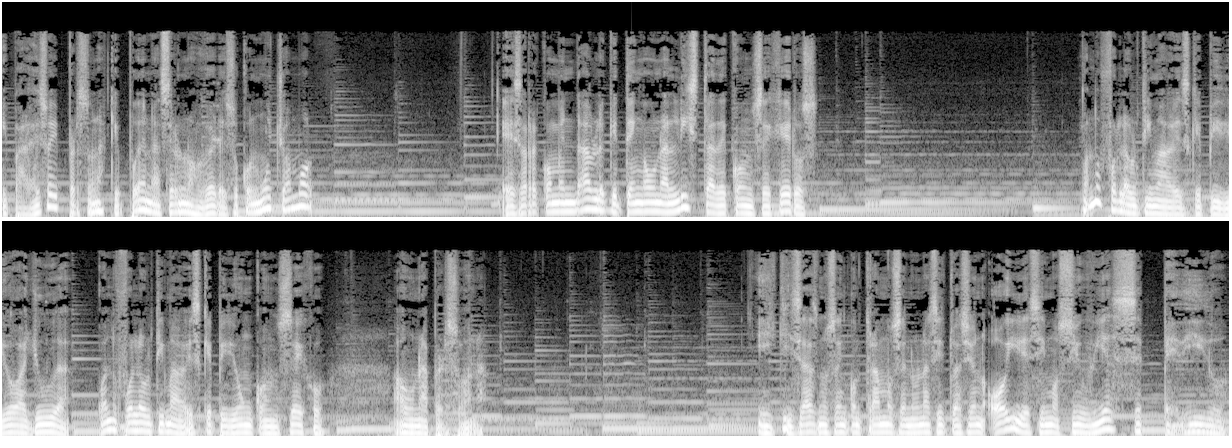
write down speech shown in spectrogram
Y para eso hay personas que pueden hacernos ver eso con mucho amor. Es recomendable que tenga una lista de consejeros. ¿Cuándo fue la última vez que pidió ayuda? ¿Cuándo fue la última vez que pidió un consejo a una persona? Y quizás nos encontramos en una situación hoy y decimos si hubiese pedido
